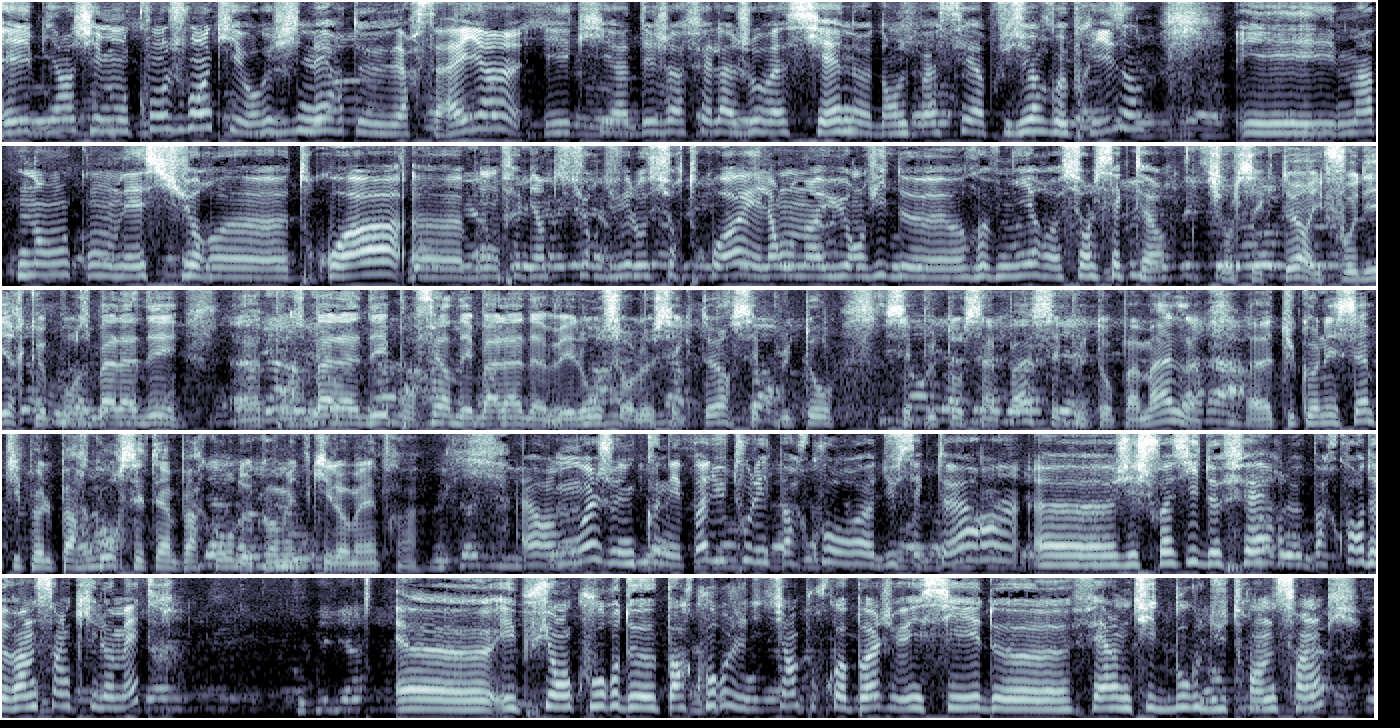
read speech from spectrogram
Eh bien, j'ai mon conjoint qui est originaire de Versailles et qui a déjà fait la Jovassienne dans le passé à plusieurs reprises. Et maintenant qu'on est sur euh, Troyes, euh, bon, on fait bien sûr du vélo sur Troyes et là on a eu envie de revenir sur le secteur. Sur le secteur, il faut dire que pour se balader, euh, pour se balader, pour faire des balades à vélo sur le secteur, c'est plutôt, c'est plutôt sympa, c'est plutôt pas mal. Euh, tu connaissais un petit peu le parcours? C'était un parcours de combien de kilomètres? Alors moi je ne connais pas du tout les parcours euh, du secteur. Euh, j'ai choisi de faire le parcours de 25 km. Euh, et puis en cours de parcours, j'ai dit tiens pourquoi pas, je vais essayer de faire une petite boucle du 35.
